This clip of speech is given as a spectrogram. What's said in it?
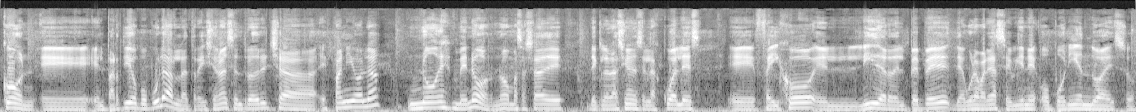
con eh, el Partido Popular, la tradicional centroderecha española, no es menor, ¿no? Más allá de declaraciones en las cuales eh, Feijó, el líder del PP, de alguna manera se viene oponiendo a eso.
